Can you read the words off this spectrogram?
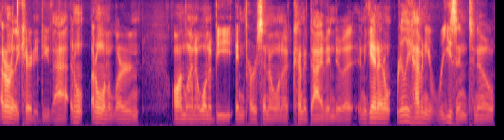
I don't really care to do that. I don't I don't want to learn online. I want to be in person. I want to kind of dive into it. And again, I don't really have any reason to know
